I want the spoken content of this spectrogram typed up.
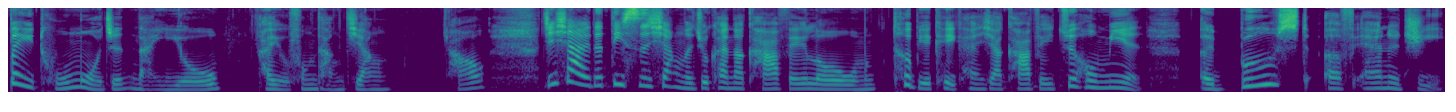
被涂抹着奶油还有枫糖浆。好，接下来的第四项呢，就看到咖啡喽。我们特别可以看一下咖啡最后面，a boost of energy。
